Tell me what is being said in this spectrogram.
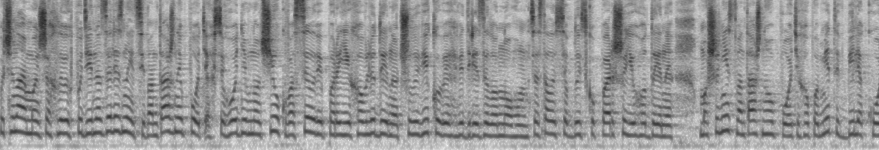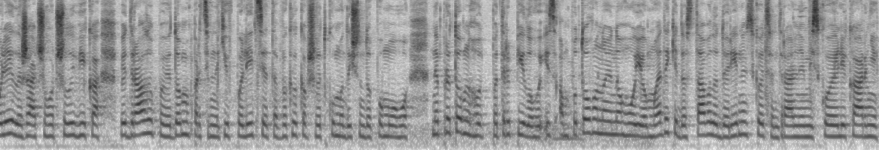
Починаємо із жахливих подій на залізниці. Вантажний потяг сьогодні вночі у Квасилові переїхав людину. Чоловікові відрізало ногу. Це сталося близько першої години. Машиніст вантажного потяга помітив біля колії лежачого чоловіка. Відразу повідомив працівників поліції та викликав швидку медичну допомогу. Непритомного потерпілого із ампутованою ногою медики доставили до Рівненської центральної міської лікарні.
